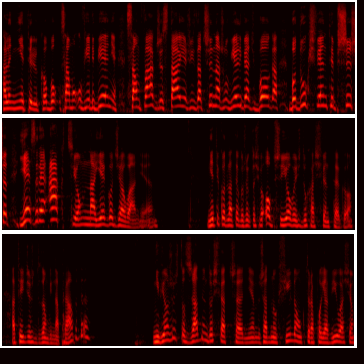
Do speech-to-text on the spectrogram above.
ale nie tylko, bo samo uwielbienie, sam fakt, że stajesz i zaczynasz uwielbiać Boga, bo Duch Święty przyszedł, jest reakcją na Jego działanie. Nie tylko dlatego, że ktoś powie, o, przyjąłeś Ducha Świętego, a ty idziesz do domu i naprawdę? Nie wiążesz to z żadnym doświadczeniem, żadną chwilą, która pojawiła się,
